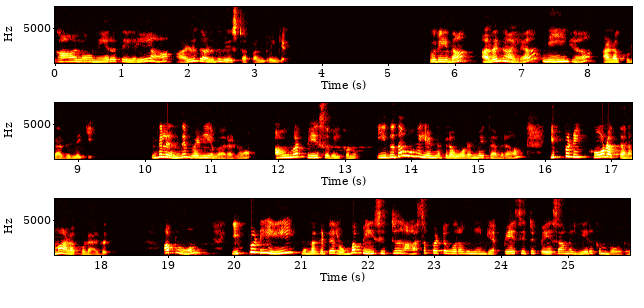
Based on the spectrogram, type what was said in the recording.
காலம் நேரத்தை எல்லாம் அழுது அழுது வேஸ்ட்டாக பண்றீங்க. புரியுதா? அதனால நீங்க அழக்கூடாது இன்னைக்கு. இதுலேருந்து வெளியே வரணும். அவங்க பேச வைக்கணும். இதுதான் உங்கள் எண்ணத்தில் உடனே தவிர இப்படி கோலத்தனமாக அழக்கூடாது. அப்போ இப்படி உங்ககிட்ட ரொம்ப பேசிட்டு ஆசைப்பட்ட உறவு நீங்க பேசிட்டு பேசாம இருக்கும்போது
